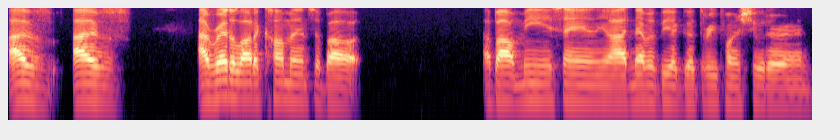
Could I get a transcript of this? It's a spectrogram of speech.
I've I've I read a lot of comments about about me saying, you know, I'd never be a good three-point shooter and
